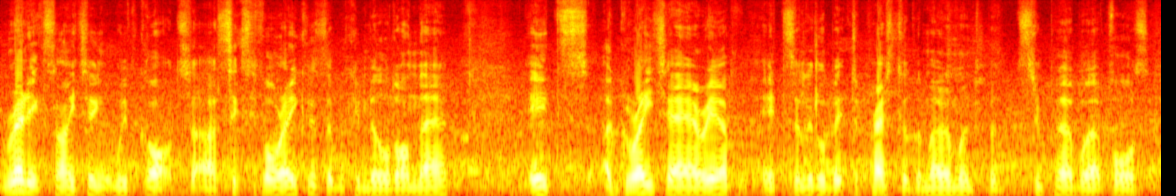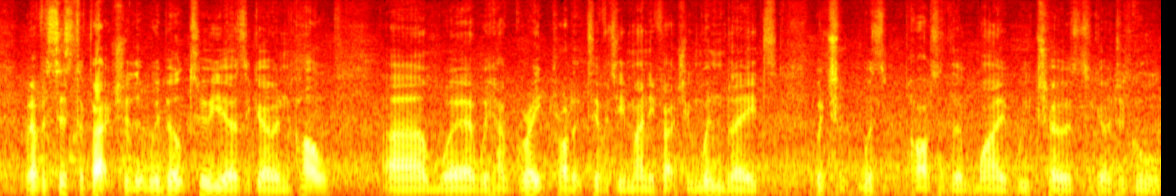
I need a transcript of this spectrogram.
Really exciting. We've got uh, 64 acres that we can build on there. It's a great area. It's a little bit depressed at the moment, but superb workforce. We have a sister factory that we built two years ago in Hull, uh, where we have great productivity manufacturing wind blades, which was part of the, why we chose to go to Goole.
